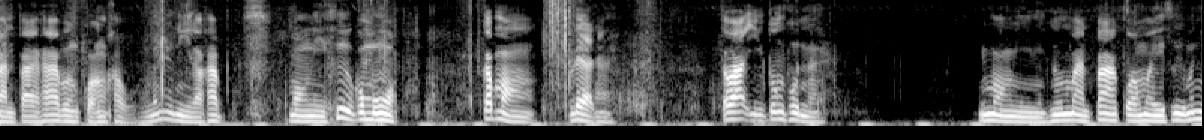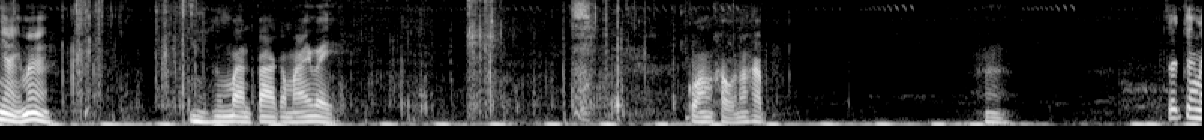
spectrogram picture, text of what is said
หนุ่มมันปลายผ้าเบิงกวางเขามันอยู่นี่แหละครับมองนี่คือกมูกับมองแรกไงแต่ว่าอีกตรงพุ่นนะนี่มองนี่นี่นุ่มบานป้ากวางไว้ซื้อมันใหญ่มากนี่นุ่มบานปลากับไม้ไว้กวางเขานะครับจะจังไหน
